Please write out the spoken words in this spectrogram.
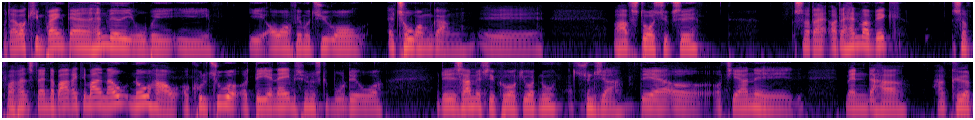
Og der var Kim Brink, der havde han været i OB i, i over 25 år af to omgange, øh, og haft stor succes. Så da, og da han var væk, så fandt der bare rigtig meget know-how og kultur og DNA, hvis vi nu skal bruge det ord. Og det er det samme, FCK har gjort nu, synes jeg. Det er at, at fjerne manden, der har, har kørt,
